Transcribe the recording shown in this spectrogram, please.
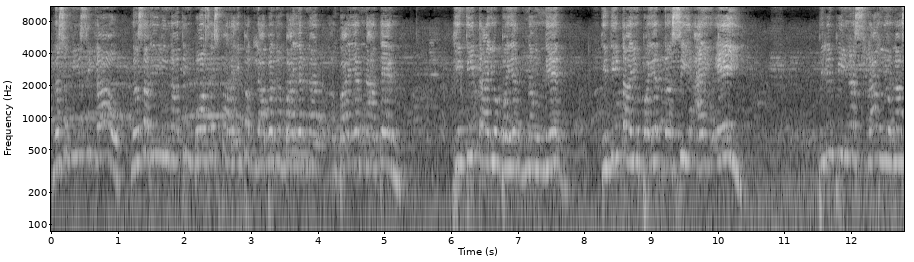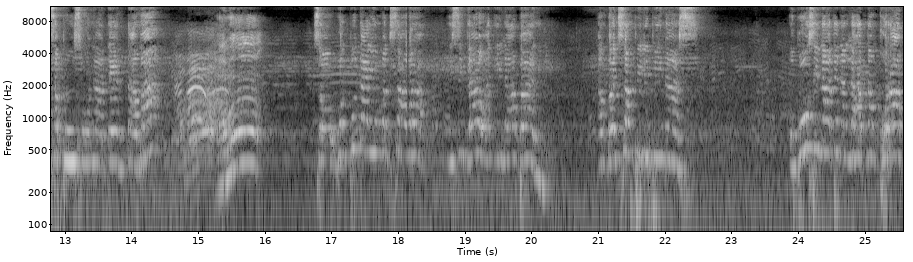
na sumisigaw, na sarili nating boses para ipaglaban ang bayan, nat ang bayan natin. Hindi tayo bayad ng NED. Hindi tayo bayad ng CIA. Yung nasa puso natin. Tama? Tama! So, huwag po tayong magsawa, isigaw at ilaban ang bansang Pilipinas. Ubusin natin ang lahat ng korap.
